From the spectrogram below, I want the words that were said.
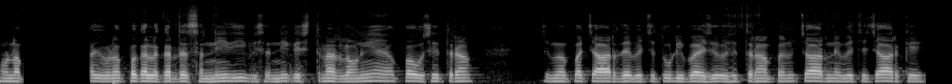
ਹੁਣ ਆਪਾਂ ਹੁਣ ਆਪਾਂ ਗੱਲ ਕਰਦੇ ਸੰਨੀ ਦੀ ਵੀ ਸੰਨੀ ਕਿਸ ਤਰ੍ਹਾਂ ਰਲਾਉਣੀ ਹੈ, ਆਪਾਂ ਉਸੇ ਤਰ੍ਹਾਂ ਜਿਵੇਂ ਆਪਾਂ ਚਾਰ ਦੇ ਵਿੱਚ ਤੂੜੀ ਪਾਈ ਸੀ, ਉਸੇ ਤਰ੍ਹਾਂ ਆਪਾਂ ਇਹਨੂੰ ਝਾਰਨੇ ਵਿੱਚ ਝਾਰ ਕੇ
